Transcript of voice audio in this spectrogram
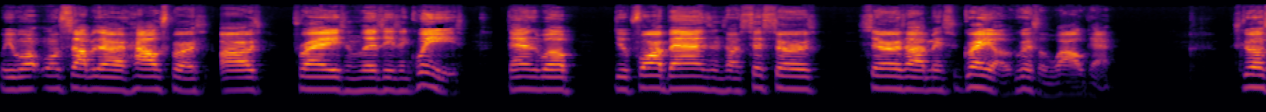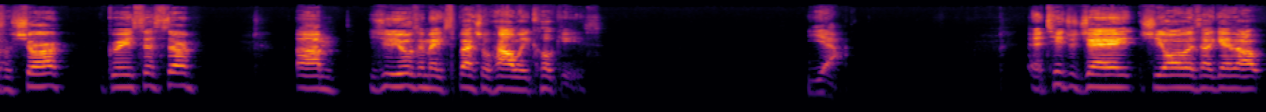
we won't, won't stop at our house first. Ours, Fred's, and Lizzie's, and Queenie's. Then we'll do four bands and our sisters, Sarah's uh, Miss Grayo, Gristle, wow, Miss for sure, Grey sister. Um, she usually makes special Halloween cookies. Yeah. And Teacher Jane, she always uh, give out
